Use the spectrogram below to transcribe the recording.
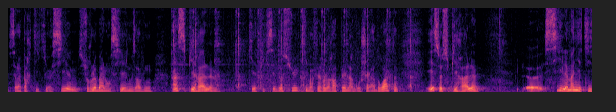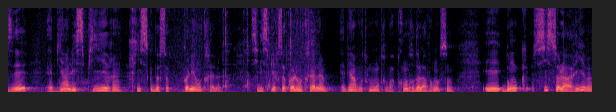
c'est la partie qui oscille. Sur le balancier, nous avons un spiral qui est fixé dessus, qui va faire le rappel à gauche et à droite. Et ce spiral, euh, s'il est magnétisé, eh bien les spires risquent de se coller entre elles. Si les spires se collent entre elles, eh bien votre montre va prendre de l'avance. Et donc, si cela arrive,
